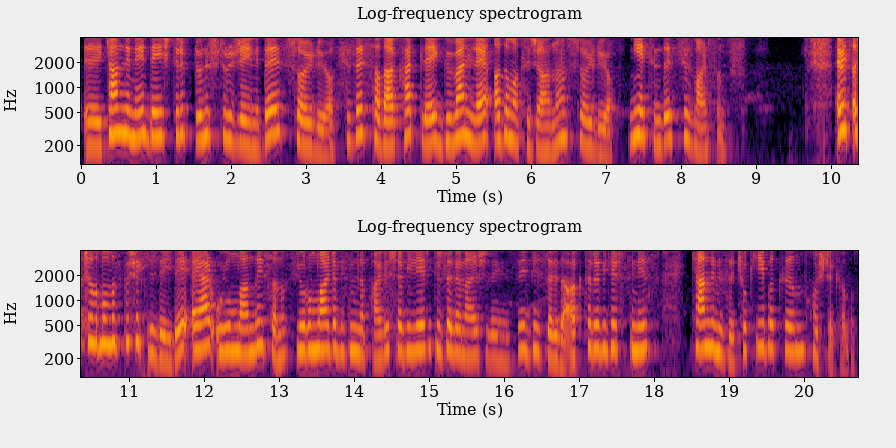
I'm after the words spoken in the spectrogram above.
e, kendini değiştirip dönüştüreceğini de söylüyor. Size sadakatle, güvenle adım atacağını söylüyor. Niyetinde siz varsınız. Evet açılımımız bu şekildeydi. Eğer uyumlandıysanız yorumlarda bizimle paylaşabilir, güzel enerjilerinizi bizlere de aktarabilirsiniz. Kendinize çok iyi bakın. Hoşçakalın.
